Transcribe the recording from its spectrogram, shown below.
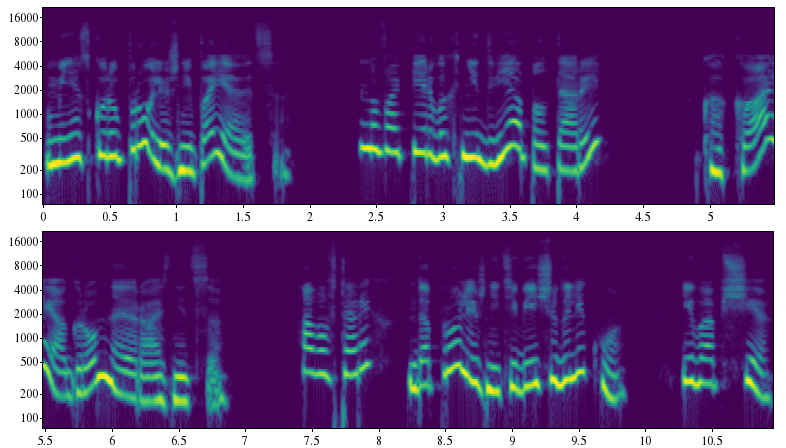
У меня скоро пролежни появятся». «Ну, во-первых, не две, а полторы». «Какая огромная разница!» «А во-вторых, до пролежни тебе еще далеко. И вообще,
